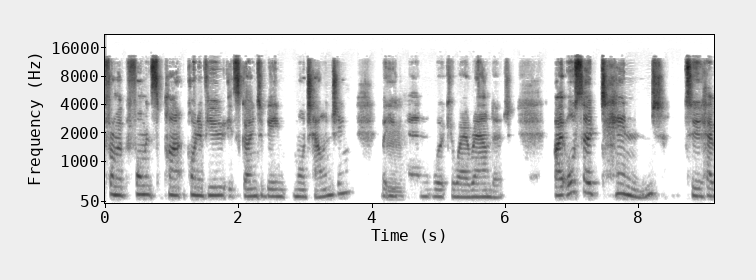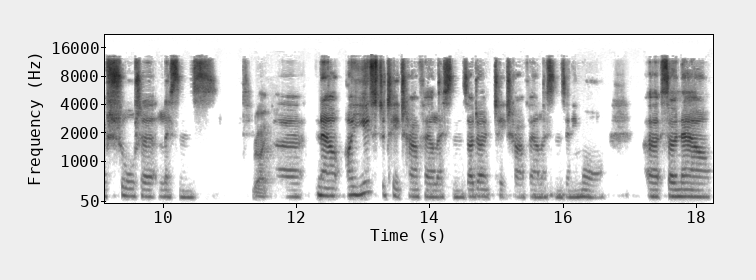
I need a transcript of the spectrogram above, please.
from a performance part, point of view. It's going to be more challenging, but you Mm. can work your way around it. I also tend to have shorter lessons. right, Uh, now, I used to teach half-hour lessons. I don't teach half-hour lessons anymore. Uh, so now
